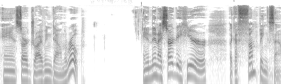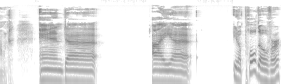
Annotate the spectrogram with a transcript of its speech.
and started driving down the road. And then I started to hear like a thumping sound. And, uh, I, uh, you know, pulled over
